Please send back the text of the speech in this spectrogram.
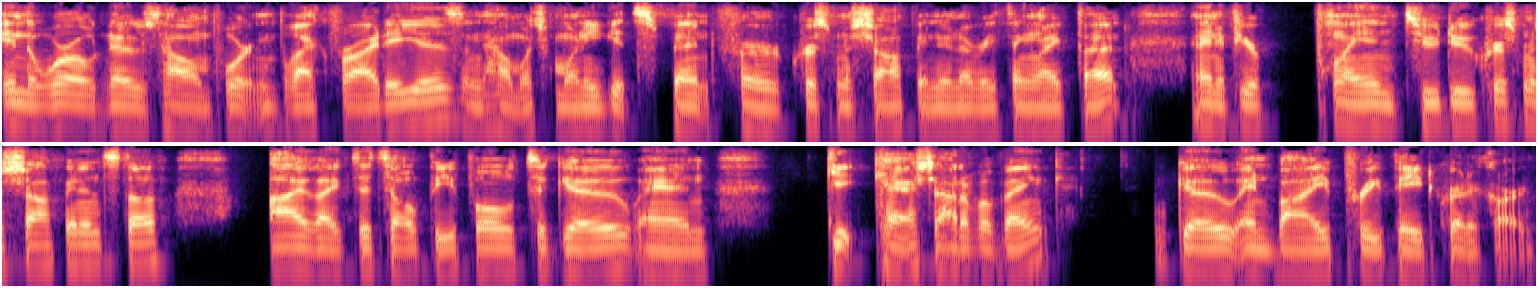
in the world knows how important Black Friday is and how much money gets spent for Christmas shopping and everything like that. And if you're planning to do Christmas shopping and stuff, I like to tell people to go and get cash out of a bank, go and buy prepaid credit card.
